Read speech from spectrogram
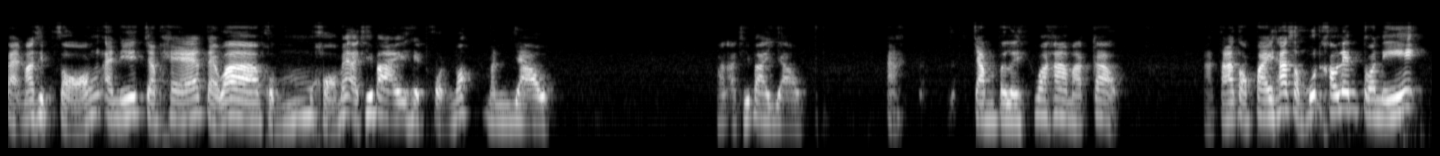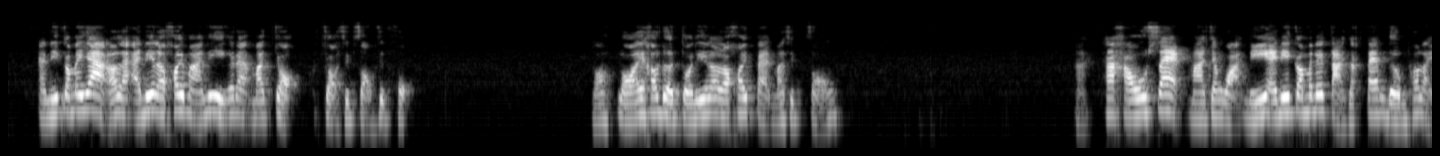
แปดมาสิบสองอันนี้จะแพ้แต่ว่าผมขอไม่อธิบายเหตุผลเนาะมันยาว มันอธิบายยาวอะจำไปเลยว่าห้ามาเก้าอะตาต่อไปถ้าสมมุติเขาเล่นตัวนี้ อันนี้ก็ไม่ยากแล้วแหละ อันนี้เราค่อยมานี่ก็ได้ มาเจาะเจาะสิบสองสิบหกเนาะรอให้เขาเดินตัวนี้แล้วเราค่อยแปดมาสิบสองอะถ้าเขาแทรกมาจังหวะนี้ อันนี้ก็ไม่ได้ต่างจากแต้มเดิมเท่าไหร่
